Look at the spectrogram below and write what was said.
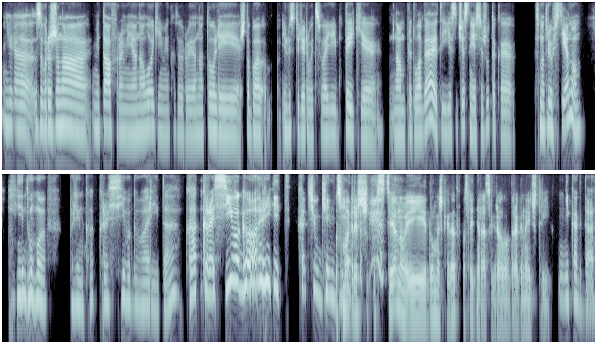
Я заворожена метафорами и аналогиями, которые Анатолий, чтобы иллюстрировать свои тейки, нам предлагает. И, если честно, я сижу такая, смотрю в стену и думаю, блин, как красиво говорит, а? Как красиво говорит! Хочу геймдев. Смотришь в стену и думаешь, когда ты в последний раз играла в Dragon Age 3? Никогда.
